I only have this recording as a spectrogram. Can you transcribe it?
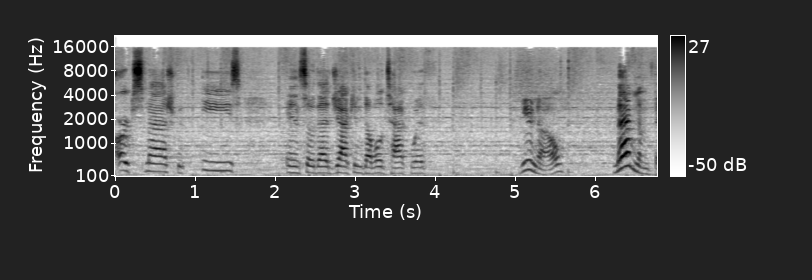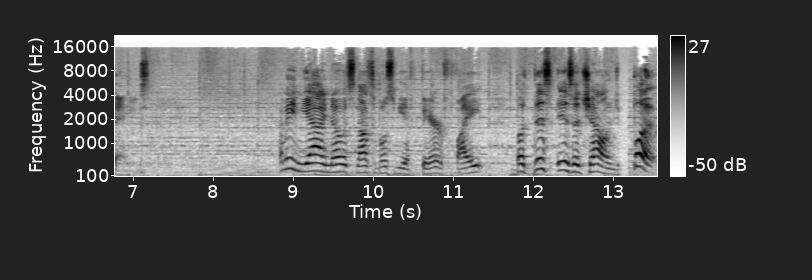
Arc Smash with ease, and so that Jack can double attack with, you know, Magnum Fangs. I mean, yeah, I know it's not supposed to be a fair fight, but this is a challenge. But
